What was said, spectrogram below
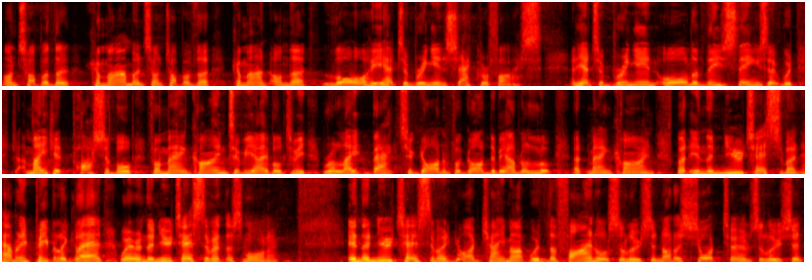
on top of the commandments, on top of the command on the law, he had to bring in sacrifice. And he had to bring in all of these things that would make it possible for mankind to be able to be, relate back to God and for God to be able to look at mankind. But in the New Testament, how many people are glad we're in the New Testament this morning? In the New Testament, God came up with the final solution, not a short term solution,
